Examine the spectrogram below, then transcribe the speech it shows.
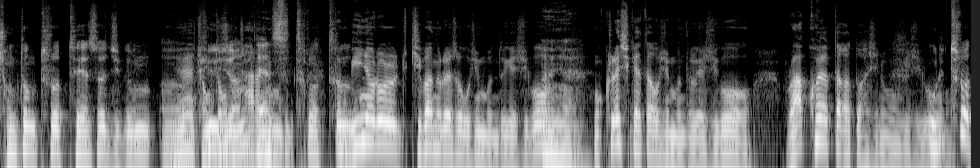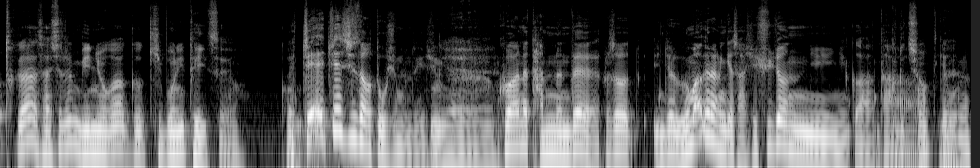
정통 트로트에서 지금 어, 예, 퓨전, 잘하시는 댄스 분- 트로트 또 민요를 기반으로 해서 오신 분도 계시고 아, 예. 뭐 클래식 했다 오신 분도 계시고 락커였다가 또 하시는 분 계시고 우리 트로트가 사실은 민요가 그 기본이 돼 있어요. 그, 재즈다가 또 오신 분도 계시고 예. 그 안에 담는데 그래서 이제 음악이라는 게 사실 퓨전이니까 다 그렇죠. 어떻게 네. 보면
